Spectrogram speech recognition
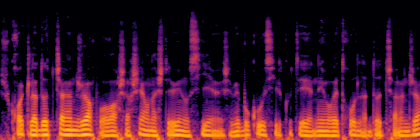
Je crois que la Dodge Challenger, pour avoir cherché, en acheter une aussi. Euh, j'aimais beaucoup aussi le côté néo-rétro de la Dodge Challenger.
